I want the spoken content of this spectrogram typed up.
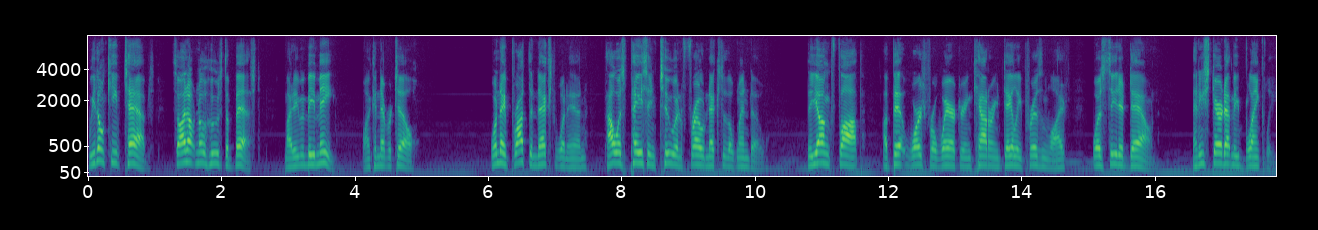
we don't keep tabs, so I don't know who's the best. Might even be me. One can never tell. When they brought the next one in, I was pacing to and fro next to the window. The young fop, a bit worse for wear after encountering daily prison life, was seated down, and he stared at me blankly.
